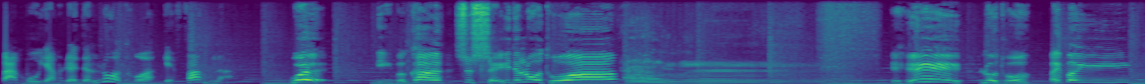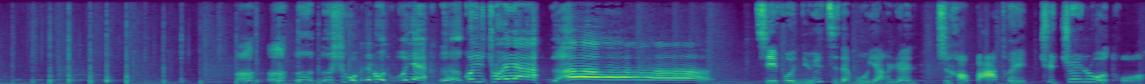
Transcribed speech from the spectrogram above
把牧羊人的骆驼给放了。喂，你们看是谁的骆驼啊？嘿嘿，骆驼，拜拜。呃呃呃，是我们的骆驼耶！呃，快去追呀！啊！欺负女子的牧羊人只好拔腿去追骆驼。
